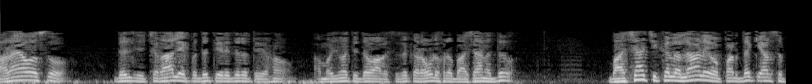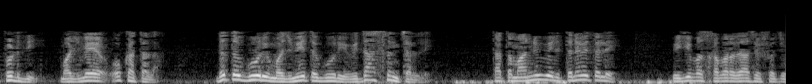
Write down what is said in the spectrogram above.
اور آیا وسو دل چې چراله په دې تیرې درته هو ا مجموع ته دواغه ذکر اول خره باشانه دو باچا چې کله لاړې او پرده کې ارسه پټ دی مجمع او کتلا دته ګوري مجمع ته ګوري ودا څنګه چللې تا ته مانو ویل ته نه ویتلې ویجی بس خبره داسې شو چې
